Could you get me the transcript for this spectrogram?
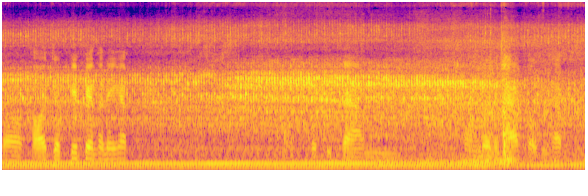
ก็ข อจบคลิปเพียงเท่านี้ครับกดติดตามช่องด้วยนะครับขอบคุณครับ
